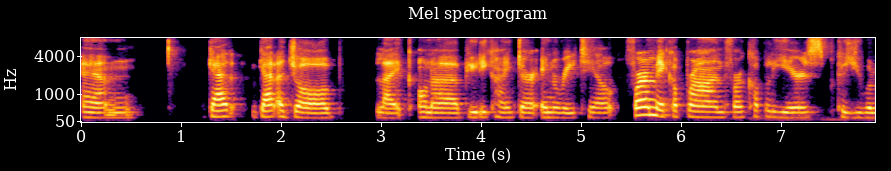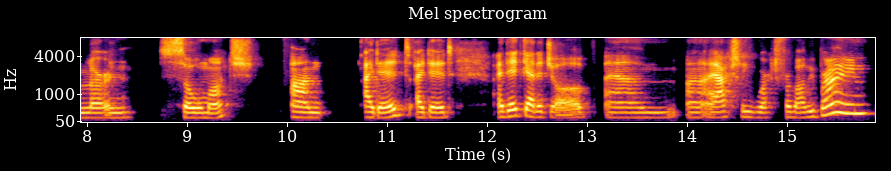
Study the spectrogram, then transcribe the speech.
um get get a job like on a beauty counter in retail for a makeup brand for a couple of years because you will learn so much and I did I did I did get a job. Um, and I actually worked for Bobbi Brown.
